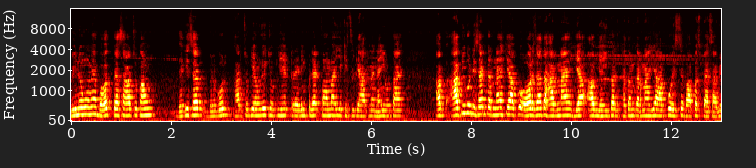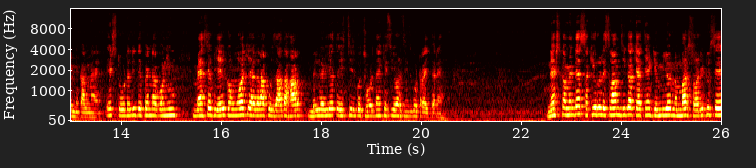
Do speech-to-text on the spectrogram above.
बिनोमो में बहुत पैसा हार चुका हूँ। देखिए सर, बिल्कुल हार चुके होंगे क्योंकि ये ट्रेडिंग प्लेटफॉर्म है, ये किसी के हाथ में नहीं होता है। अब आप ही को डिसाइड करना है कि आपको और ज़्यादा हारना है या अब यहीं पर ख़त्म करना है या आपको इससे वापस पैसा भी निकालना है। It's totally depend upon you मैं सिर्फ़ यही कहूँगा कि अगर आपको ज़्यादा हार मिल रही है तो इस चीज़ को छोड़ दें, किसी और चीज़ को ट्राई करें। नेक्स्ट कमेंट है सकीरुल इस्लाम जी का कहते हैं give me your number sorry to say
